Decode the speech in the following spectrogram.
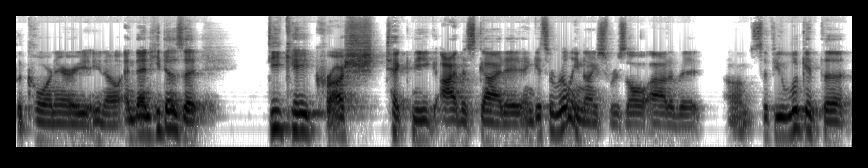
the coronary, you know. And then he does a DK crush technique, IVUS guided, and gets a really nice result out of it. Um, so if you look at the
